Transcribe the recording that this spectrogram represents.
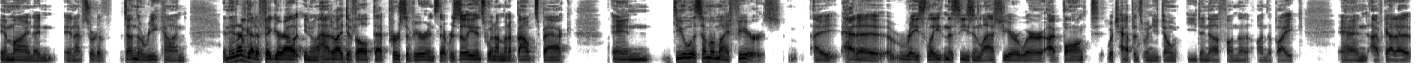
in mind and and i've sort of done the recon. And then i've got to figure out you know how do i develop that perseverance that resilience when i'm going to bounce back and deal with some of my fears. I had a race late in the season last year where I bonked, which happens when you don't eat enough on the on the bike and I've got to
